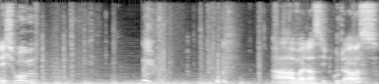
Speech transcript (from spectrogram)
Nicht rum. Aber das sieht gut aus.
